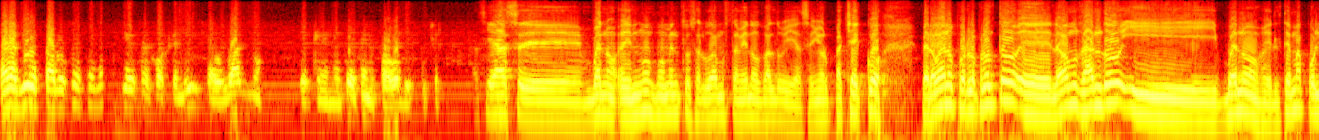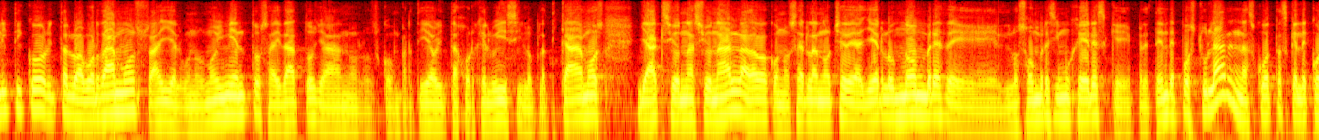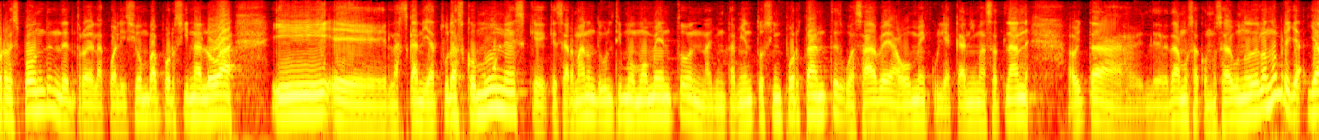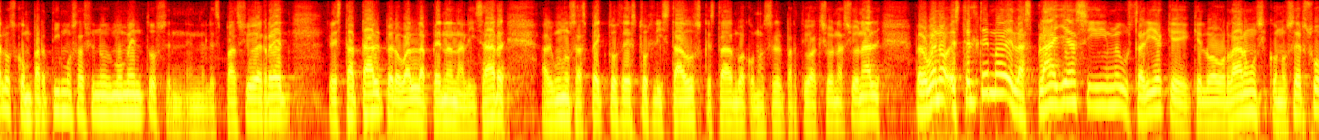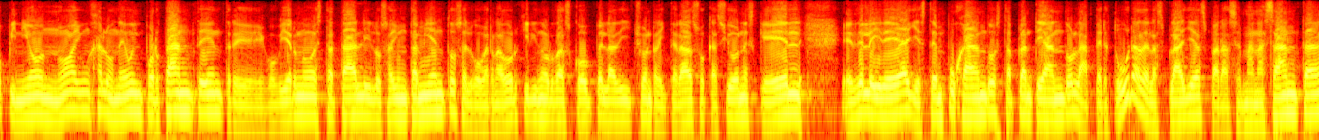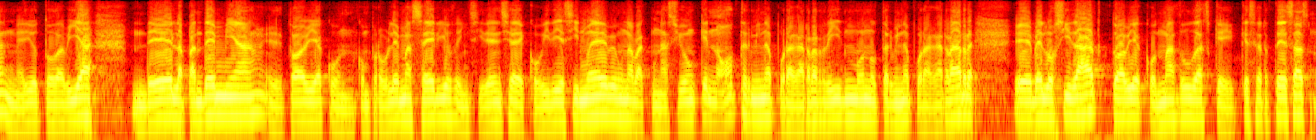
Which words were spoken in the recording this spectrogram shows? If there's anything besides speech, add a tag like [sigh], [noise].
Buenos días, Pablo César. Gracias a Jorge Luis, a Osvaldo, de que nos hacen el favor de escuchar. Gracias. Eh, bueno, en unos momentos saludamos también a Osvaldo señor Pacheco, pero bueno, por lo pronto eh, le vamos dando y bueno, el tema político ahorita lo abordamos, hay algunos movimientos, hay datos, ya nos los compartía ahorita Jorge Luis y lo platicábamos, ya Acción Nacional ha dado a conocer la noche de ayer los nombres de los hombres y mujeres que pretende postular en las cuotas que le corresponden dentro de la coalición Va por Sinaloa y eh, las candidaturas comunes que, que se armaron de último momento en ayuntamientos importantes Guasave, Ahome, Culiacán y Mazatlán. Ahorita le damos a conocer algunos de los nombres, ya, ya los compartimos hace unos momentos en, el espacio de red estatal, pero vale la pena analizar algunos aspectos de estos listados que está dando a conocer el Partido Acción Nacional. Pero bueno, está el tema de las playas y me gustaría que, lo abordáramos y conocer su opinión, ¿no? Hay un jaloneo importante entre gobierno estatal y los ayuntamientos. El gobernador Quirino Ordaz Coppel ha dicho en reiteradas ocasiones que él es de la idea y está empujando, está planteando la apertura de las playas para Semana Santa, en medio todavía de la pandemia, eh, todavía con, problemas serios de incidencia de COVID-19, una vacunación que no termina por agarrar ritmo, no termina por agarrar eh, velocidad, todavía con más dudas que certezas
